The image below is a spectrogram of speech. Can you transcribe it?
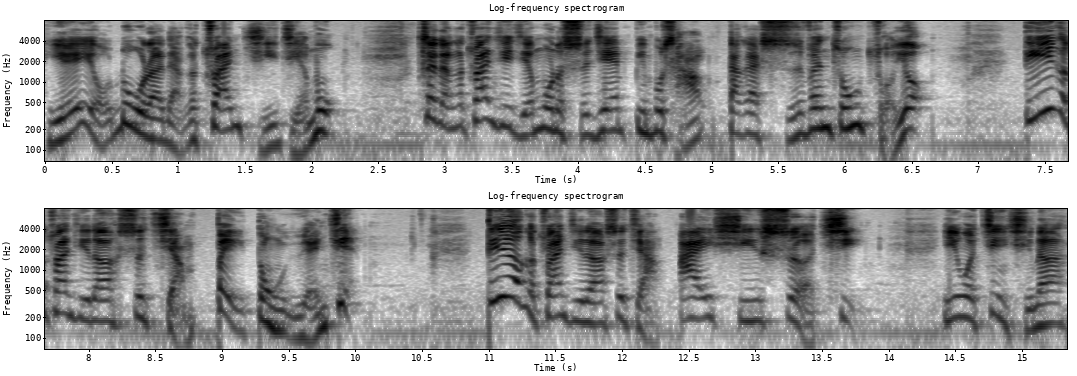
也有录了两个专辑节目，这两个专辑节目的时间并不长，大概十分钟左右。第一个专辑呢是讲被动元件，第二个专辑呢是讲 IC 设计。因为近期呢，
